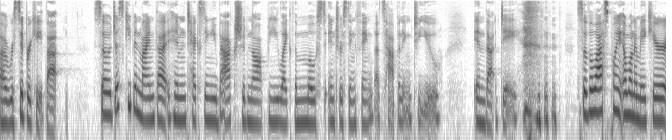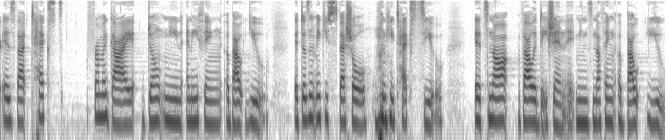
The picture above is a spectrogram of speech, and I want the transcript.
uh, reciprocate that. So just keep in mind that him texting you back should not be like the most interesting thing that's happening to you in that day. So, the last point I want to make here is that texts from a guy don't mean anything about you. It doesn't make you special when he texts you. It's not validation, it means nothing about you.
